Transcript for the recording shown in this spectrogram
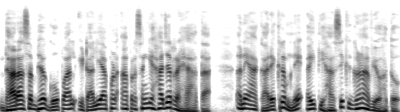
ધારાસભ્ય ગોપાલ ઇટાલિયા પણ આ પ્રસંગે હાજર રહ્યા હતા અને આ કાર્યક્રમને ઐતિહાસિક ગણાવ્યો હતો.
